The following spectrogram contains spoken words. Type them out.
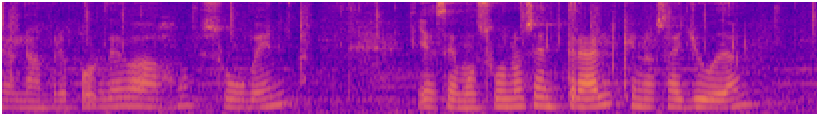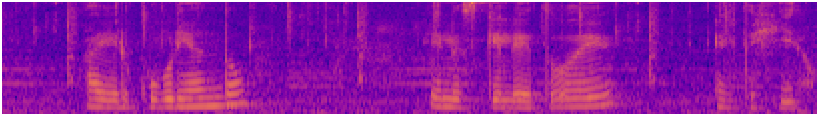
el alambre por debajo, suben y hacemos uno central que nos ayuda a ir cubriendo el esqueleto de el tejido.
